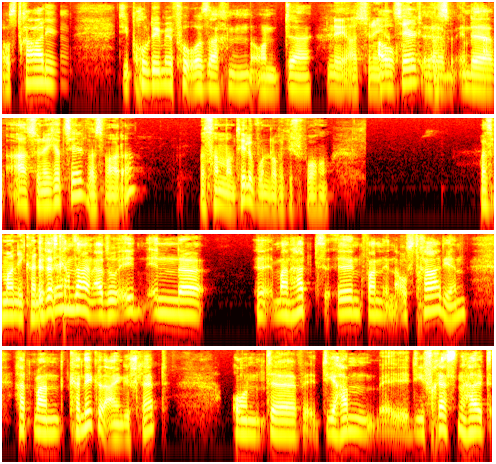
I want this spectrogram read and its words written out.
Australien, die Probleme verursachen und äh, nee, hast du nicht auch, erzählt? Äh, was, in der hast du nicht erzählt? Was war da? Was haben wir am Telefon, glaube ich, gesprochen? Was machen die Kaninchen? Das kann sein. Also in, in äh, man hat irgendwann in Australien hat man Kanickel eingeschleppt und äh, die haben, die fressen halt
